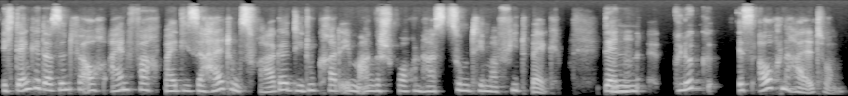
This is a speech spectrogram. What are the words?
ich denke, da sind wir auch einfach bei dieser Haltungsfrage, die du gerade eben angesprochen hast zum Thema Feedback. Denn mhm. Glück ist auch eine Haltung.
